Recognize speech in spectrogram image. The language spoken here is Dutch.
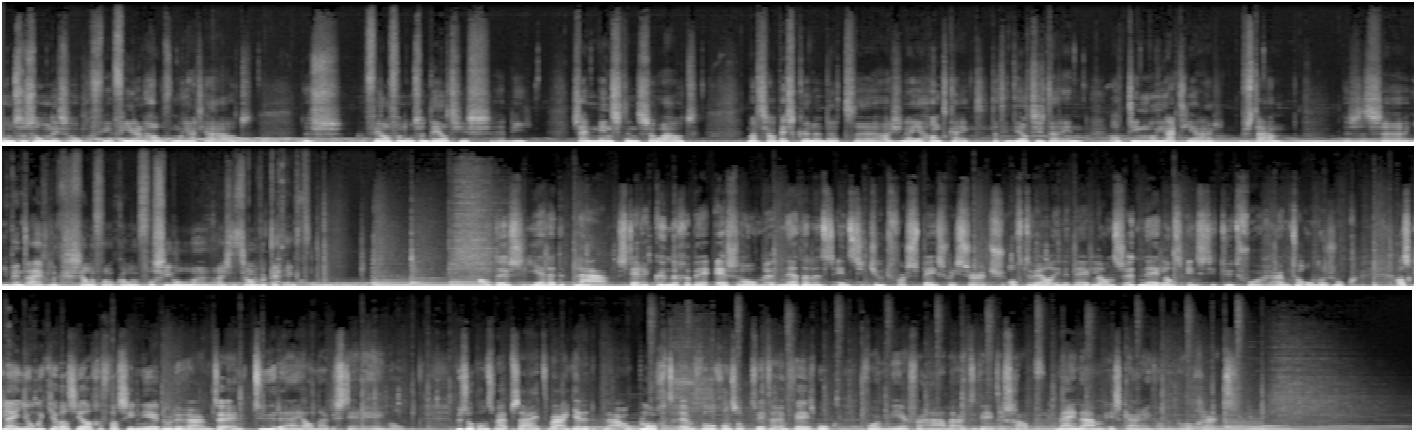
Onze zon is ongeveer 4,5 miljard jaar oud. Dus veel van onze deeltjes hè, die zijn minstens zo oud. Maar het zou best kunnen dat uh, als je naar je hand kijkt, dat die deeltjes daarin al 10 miljard jaar bestaan. Dus is, uh, je bent eigenlijk zelf ook al een fossiel uh, als je het zo bekijkt. Al dus Jelle de Pla, sterrenkundige bij ESRON, het Netherlands Institute for Space Research. Oftewel in het Nederlands het Nederlands Instituut voor Ruimteonderzoek. Als klein jongetje was hij al gefascineerd door de ruimte en tuurde hij al naar de sterrenhemel. Bezoek onze website waar Jelle de Pla ook blogt en volg ons op Twitter en Facebook voor meer verhalen uit de wetenschap. Mijn naam is Karin van den Boogaard.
